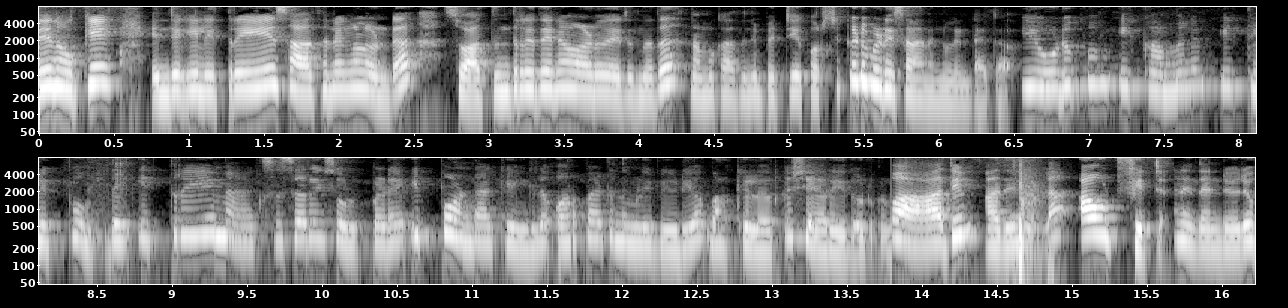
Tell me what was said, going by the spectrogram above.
ഇതേ നോക്കി എന്റെ കയ്യിൽ ഇത്രയും സാധനങ്ങളുണ്ട്. സ്വാതന്ത്ര്യ ദിനമാണ് വരുന്നത്. നമുക്ക് അതിനെ പറ്റിയ കുറച്ച് കിടുപിടി സാധനങ്ങൾ ഉണ്ടാക്കാം. ഈ ഉടുപ്പും ഈ കമ്മലും ഈ ക്ലിപ്പും ദേ ഇത്രയും ആക്സസറീസ് ഉൾപ്പെടെ ഇപ്പോൾ ഉണ്ടാക്കിയെങ്കിൽ ഉറപ്പായിട്ടും നിങ്ങൾ ഈ വീഡിയോ ബാക്കിയുള്ളവർക്ക് ഷെയർ ചെയ്ത് കൊടുക്കും അപ്പോൾ ആദ്യം അതിനുള്ള ഔട്ട്ഫിറ്റ് ഇതെന്റെ ഒരു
